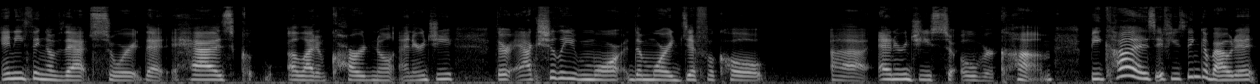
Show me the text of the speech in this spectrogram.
anything of that sort that has a lot of cardinal energy, they're actually more the more difficult uh, energies to overcome. Because if you think about it,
